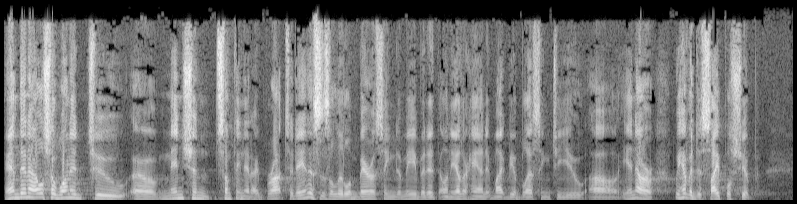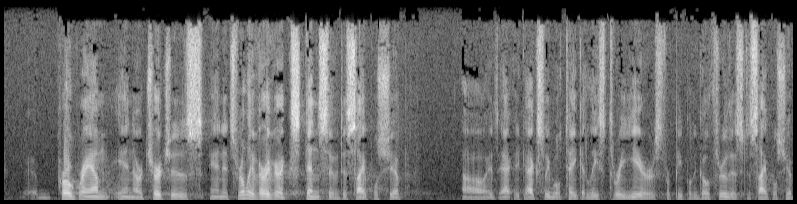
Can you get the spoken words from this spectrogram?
And then I also wanted to uh, mention something that I brought today, and this is a little embarrassing to me, but it, on the other hand, it might be a blessing to you. Uh, in our, we have a discipleship program in our churches, and it's really a very, very extensive discipleship. Uh, it, it, actually will take at least three years for people to go through this discipleship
